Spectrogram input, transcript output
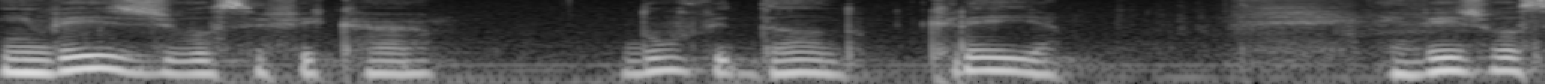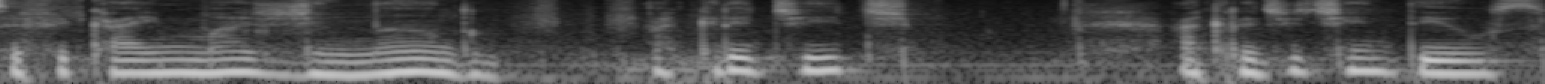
Em vez de você ficar duvidando, creia. Em vez de você ficar imaginando, acredite. Acredite em Deus.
